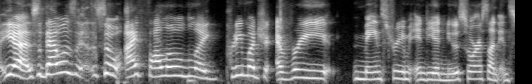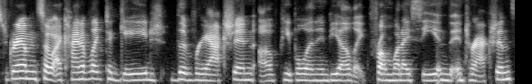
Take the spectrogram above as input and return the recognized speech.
yeah. So that was so I follow like pretty much every mainstream Indian news source on Instagram. So I kind of like to gauge the reaction of people in India, like from what I see in the interactions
